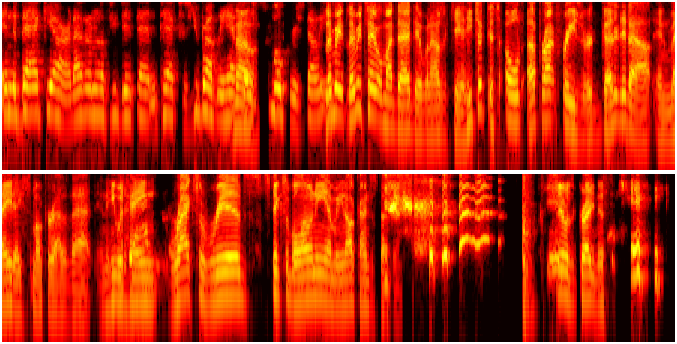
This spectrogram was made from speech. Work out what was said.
in the backyard. I don't know if you did that in Texas. You probably have No. those smokers, don't you? Let me let me tell you what my dad did when I was a kid. He took this old upright freezer, gutted it out, and made a smoker out of that. And he would hang racks of ribs, sticks of bologna. I mean, all kinds of stuff. it. it was greatness.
